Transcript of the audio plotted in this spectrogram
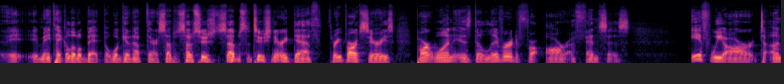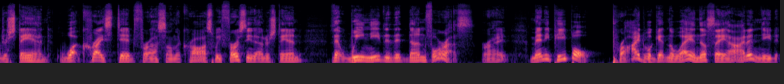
it, it, may take a little bit, but we'll get it up there. Sub- substitutionary death, three part series. Part one is delivered for our offenses. If we are to understand what Christ did for us on the cross, we first need to understand that we needed it done for us, right? Many people pride will get in the way and they'll say, oh, I didn't need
